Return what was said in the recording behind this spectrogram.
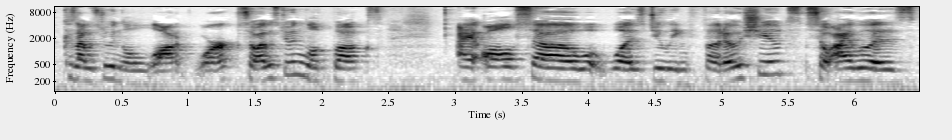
because I was doing a lot of work. So I was doing lookbooks. I also was doing photo shoots. So I was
